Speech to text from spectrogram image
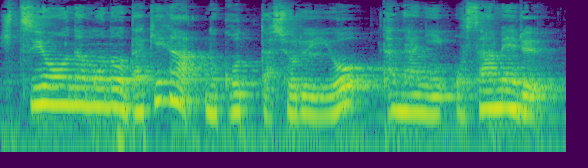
必要なものだけが残った書類を棚に収める。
